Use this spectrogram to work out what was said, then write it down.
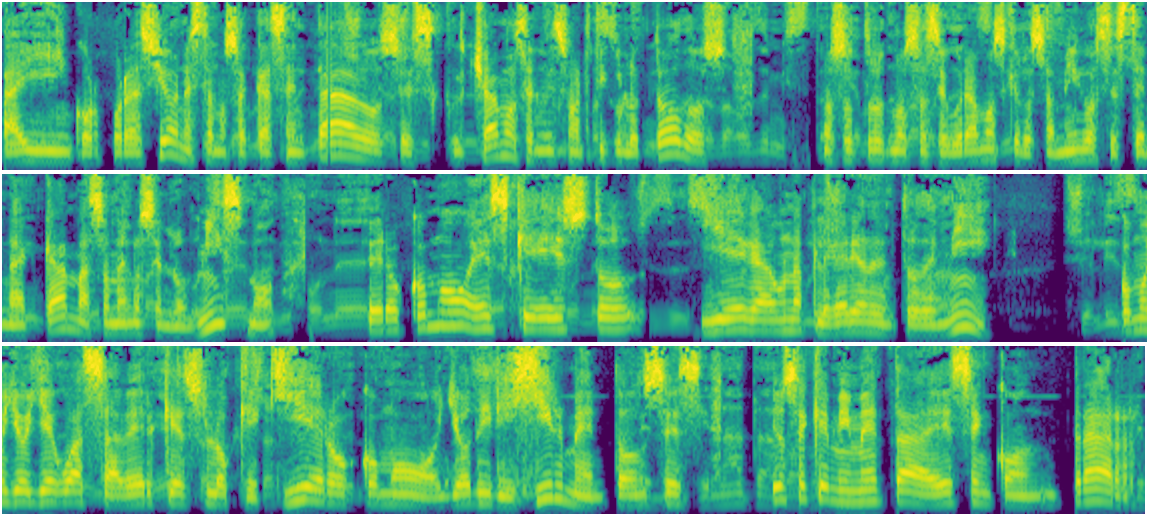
Hay incorporación, estamos acá sentados, escuchamos el mismo artículo todos. Nosotros nos aseguramos que los amigos estén acá más o menos en lo mismo. Pero ¿cómo es que esto llega a una plegaria dentro de mí? Cómo yo llego a saber qué es lo que quiero, cómo yo dirigirme. Entonces, yo sé que mi meta es encontrar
